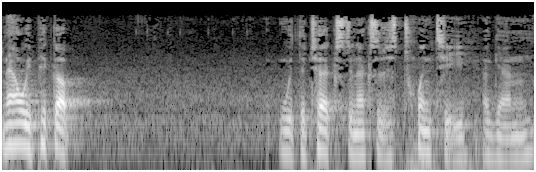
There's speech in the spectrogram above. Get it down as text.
Now we pick up with the text in Exodus 20 again,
